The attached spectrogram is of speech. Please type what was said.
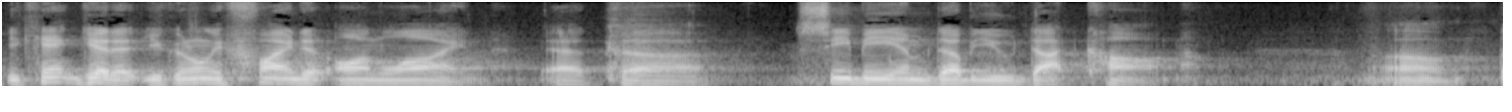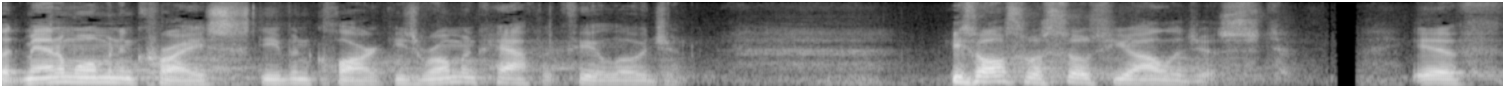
You can't get it, you can only find it online at uh, cbmw.com. Um, but man and woman in Christ, Stephen Clark, he's a Roman Catholic theologian. He's also a sociologist. If,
